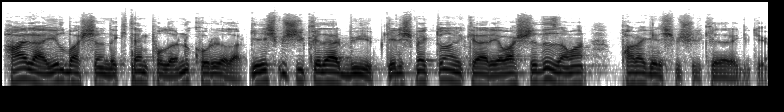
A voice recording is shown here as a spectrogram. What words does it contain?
hala yılbaşlarındaki tempolarını koruyorlar. Gelişmiş ülkeler büyüyüp gelişmekte olan ülkeler yavaşladığı zaman para gelişmiş ülkelere gidiyor.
